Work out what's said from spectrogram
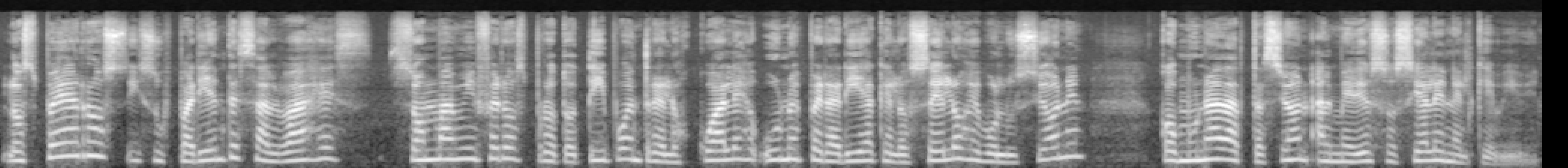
Los perros y sus parientes salvajes son mamíferos prototipo entre los cuales uno esperaría que los celos evolucionen como una adaptación al medio social en el que viven.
